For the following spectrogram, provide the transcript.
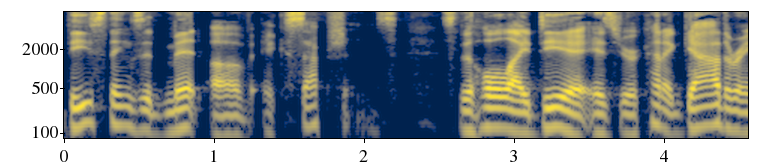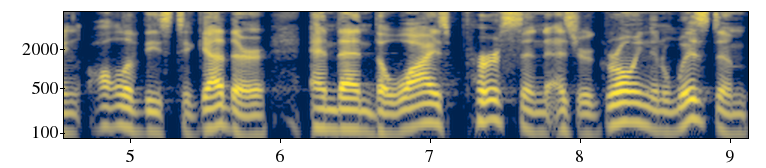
these things admit of exceptions. So the whole idea is you're kind of gathering all of these together, and then the wise person, as you're growing in wisdom,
